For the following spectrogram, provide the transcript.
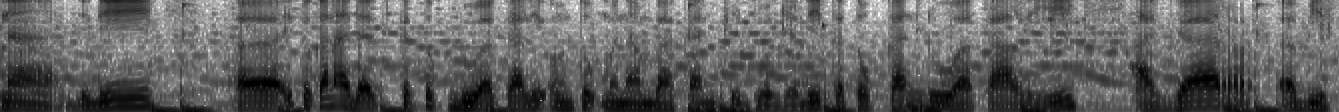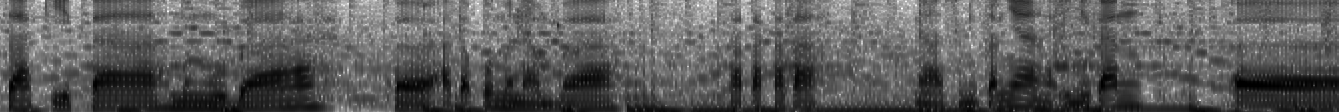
Nah jadi uh, itu kan ada ketuk dua kali untuk menambahkan judul jadi ketukan dua kali agar uh, bisa kita mengubah uh, ataupun menambah kata-kata Nah misalnya ini kan uh,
